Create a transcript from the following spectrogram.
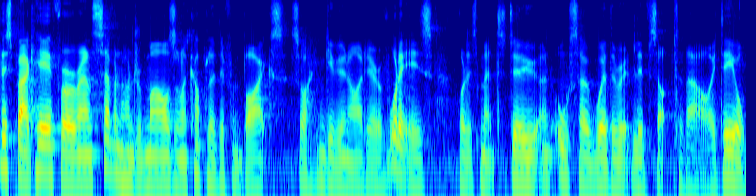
this bag here for around 700 miles on a couple of different bikes so I can give you an idea of what it is, what it's meant to do and also whether it lives up to that ideal.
